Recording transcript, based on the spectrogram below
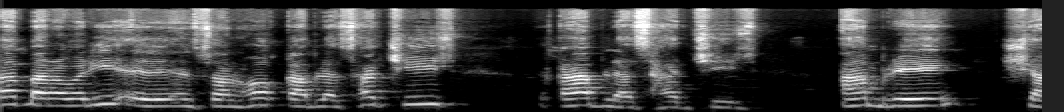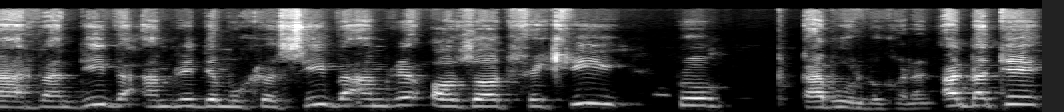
و بنابراین انسان ها قبل از هر چیز قبل از هر چیز امر شهروندی و امر دموکراسی و امر آزاد فکری رو قبول بکنن. البته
